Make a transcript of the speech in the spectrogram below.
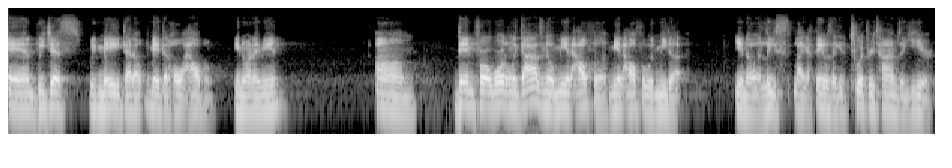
and we just we made that made that whole album. You know what I mean? Um, then for a world only gods know, me and Alpha, me and Alpha would meet up. You know, at least like I think it was like two or three times a year.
